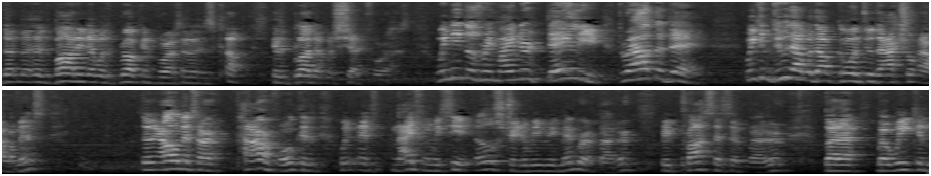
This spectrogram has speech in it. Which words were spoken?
the, the, his body that was broken for us, and His cup, His blood that was shed for us. We need those reminders daily, throughout the day. We can do that without going through the actual elements the elements are powerful because it's nice when we see it illustrated. We remember it better. We process it better. But uh, but we can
